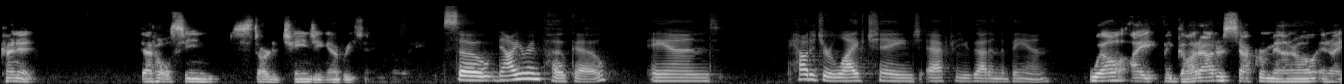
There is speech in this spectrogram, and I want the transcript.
kind of that whole scene started changing everything really. So now you're in Poco, and how did your life change after you got in the band? Well, I, I got out of Sacramento and I,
